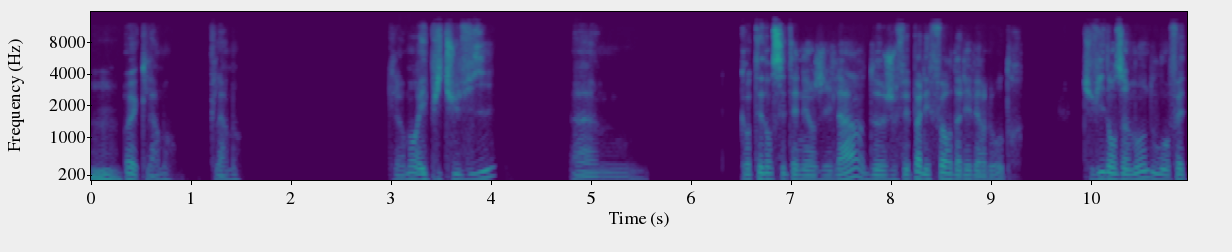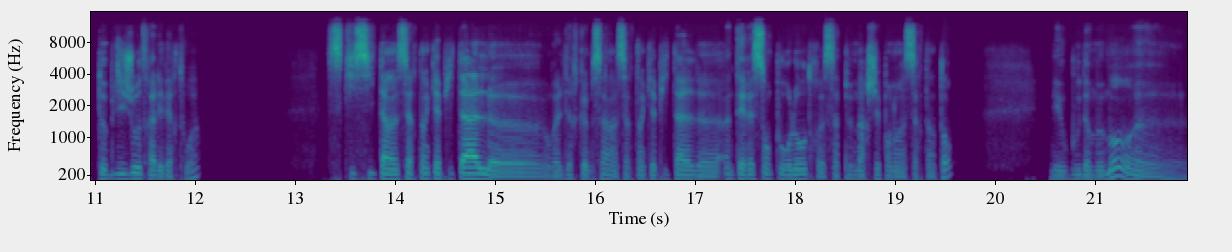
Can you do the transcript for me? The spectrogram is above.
Hmm. Ouais, clairement, clairement. Clairement. Et puis tu vis quand tu es dans cette énergie-là, de je fais pas l'effort d'aller vers l'autre, tu vis dans un monde où en fait tu obliges l'autre à aller vers toi. Ce qui, si tu as un certain capital, euh, on va le dire comme ça, un certain capital euh, intéressant pour l'autre, ça peut marcher pendant un certain temps. Mais au bout d'un moment, euh,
